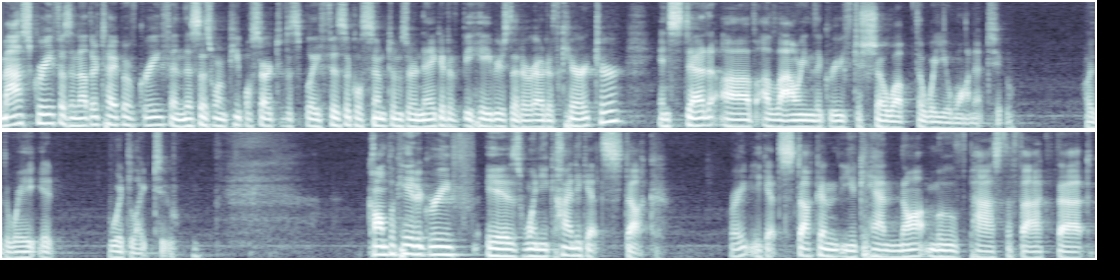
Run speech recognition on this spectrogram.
Masked grief is another type of grief, and this is when people start to display physical symptoms or negative behaviors that are out of character instead of allowing the grief to show up the way you want it to, or the way it would like to. Complicated grief is when you kind of get stuck, right? You get stuck and you cannot move past the fact that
